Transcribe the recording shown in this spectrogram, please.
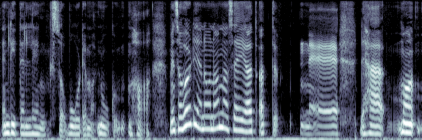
en liten länk så borde man nog ha. Men så hörde jag någon annan säga att, att nej, det här man,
